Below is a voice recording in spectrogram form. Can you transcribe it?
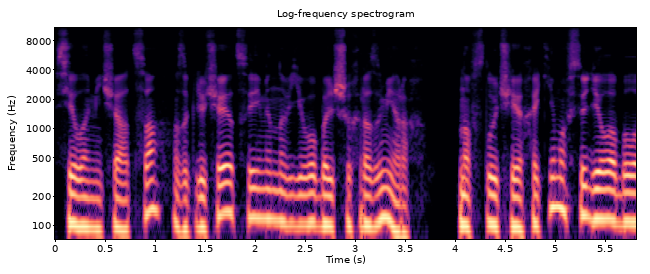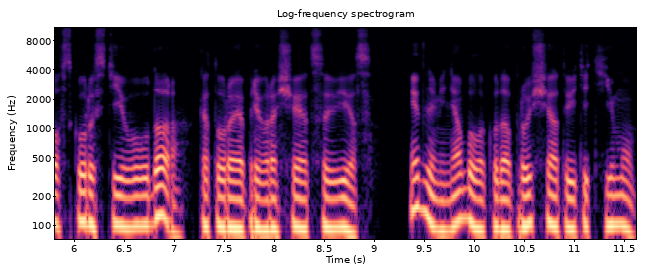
Сила меча отца заключается именно в его больших размерах. Но в случае Хакима все дело было в скорости его удара, которая превращается в вес. И для меня было куда проще ответить ему.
